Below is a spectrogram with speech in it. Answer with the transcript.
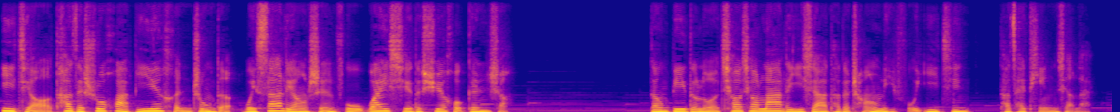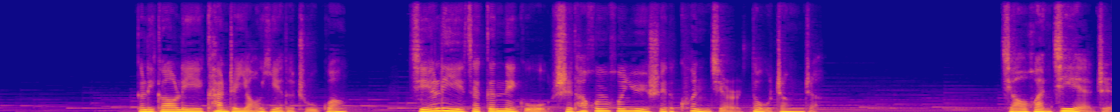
一脚踏在说话鼻音很重的韦萨里昂神父歪斜的靴后跟上。当毕德罗悄悄拉了一下他的长礼服衣襟，他才停下来。格里高利看着摇曳的烛光，竭力在跟那股使他昏昏欲睡的困劲儿斗争着。交换戒指。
